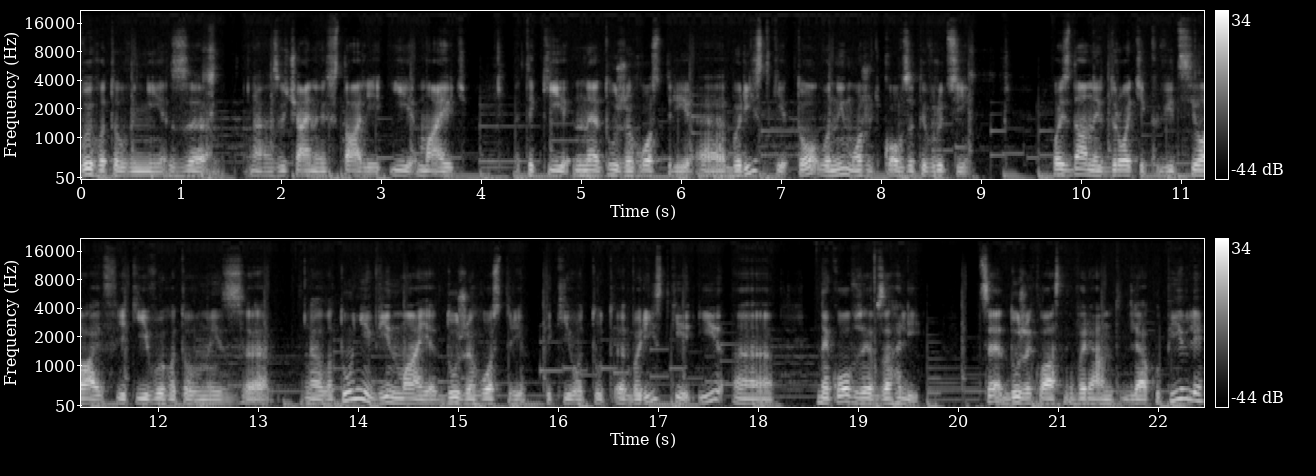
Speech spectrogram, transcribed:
виготовлені з звичайної сталі і мають такі не дуже гострі е, борістки, то вони можуть ковзати в руці. Ось даний дротик від Sea Life, який виготовлений з е, латуні, він має дуже гострі такі от тут е, борістки і не ковзає взагалі. Це дуже класний варіант для купівлі.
